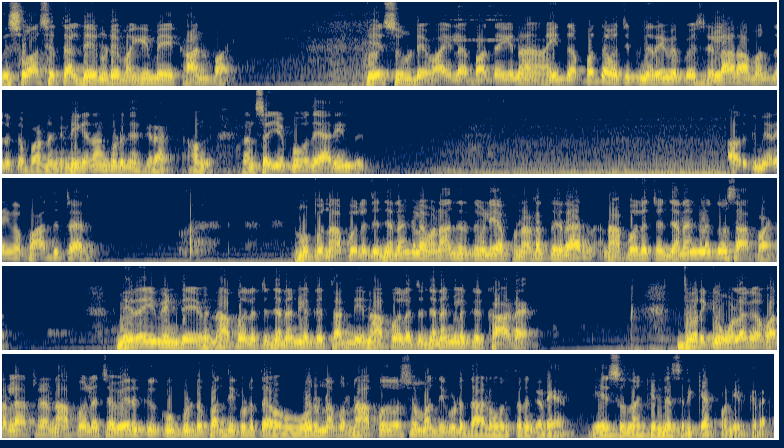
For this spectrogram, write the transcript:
விசுவாசத்தால் தேவனுடைய மகிமையை காண்பாய். இயேசுனுடைய வாயில் பார்த்தீங்கன்னா ஐந்து அப்பத்தை வச்சுட்டு நிறைவே பேசுகிற எல்லாரும் அமர்ந்திருக்க பண்ணுங்க. நீங்கள் தான் கொடுங்கிறார் அவங்க நான் செய்ய போவதை அறிந்து. அவருக்கு நிறைவை பார்த்துட்டார். முப்பது நாற்பது லட்சம் ஜனங்களை வனாந்திரத்து வழியாக அப்போ நடத்துகிறார். நாற்பது லட்சம் ஜனங்களுக்கும் சாப்பாடு. நிறைவின் தேவன். நாற்பது லட்சம் ஜனங்களுக்கு தண்ணி நாற்பது லட்சம் ஜனங்களுக்கு காடை. இது வரைக்கும் உலக வரலாற்றில் நாற்பது லட்சம் பேருக்கு கூப்பிட்டு பந்தி கொடுத்த ஒரு நபர் நாற்பது வருஷம் பந்தி கொடுத்த ஆள் ஒருத்தரும் கிடையாது. இயேசு தான் கின்னஸ் ரிக்கார்ட் பண்ணியிருக்கிறார்.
